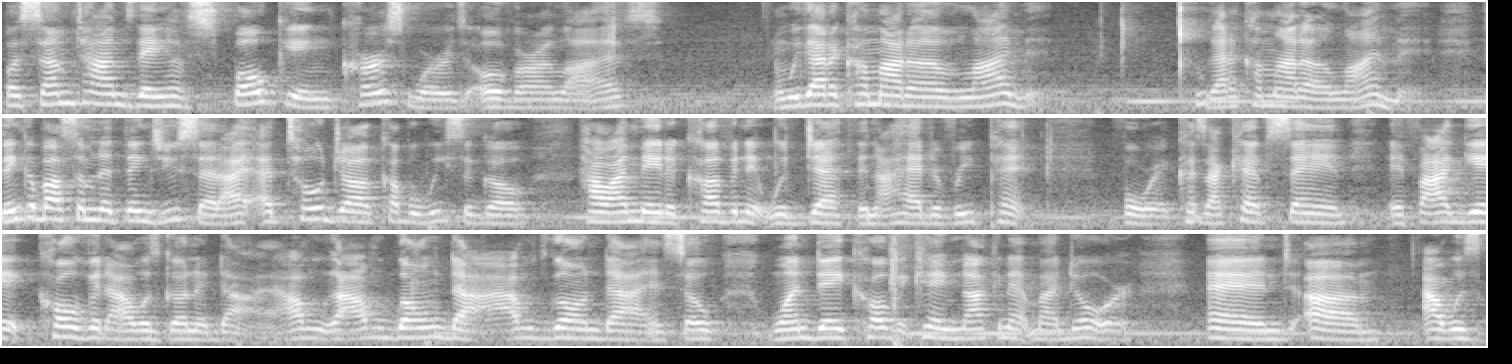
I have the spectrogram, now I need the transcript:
But sometimes they have spoken curse words over our lives, and we got to come out of alignment. We got to come out of alignment. Think about some of the things you said. I, I told y'all a couple weeks ago how I made a covenant with death and I had to repent for it because I kept saying if I get COVID, I was gonna die. I was, I gonna die. I was gonna die. And so one day COVID came knocking at my door, and um, I was,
